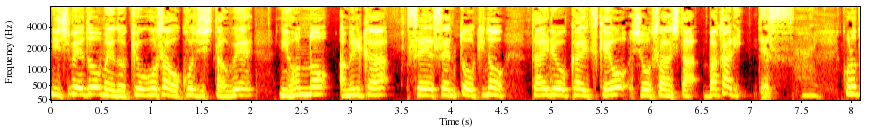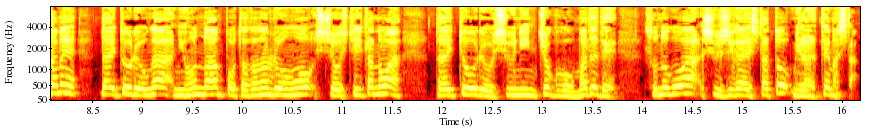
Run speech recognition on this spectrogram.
日米同盟の強固さを誇示した上、日本のアメリカ製戦闘機の大量買い付けを称賛したばかりです。はい、このため、大統領が日本の安保ただなる論を主張していたのは、大統領就任直後までで、その後は終止替えしたと見られていました。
